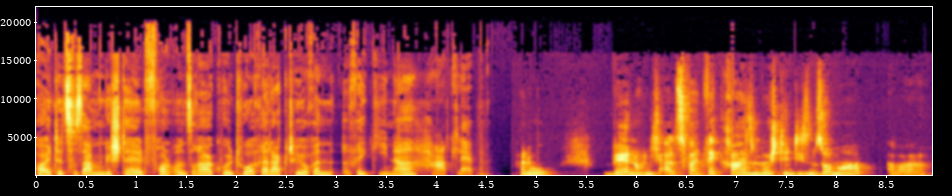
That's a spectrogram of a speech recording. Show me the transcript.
Heute zusammengestellt von unserer Kulturredakteurin Regina Hartleb. Hallo. Wer noch nicht allzu weit wegreisen möchte in diesem Sommer, aber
